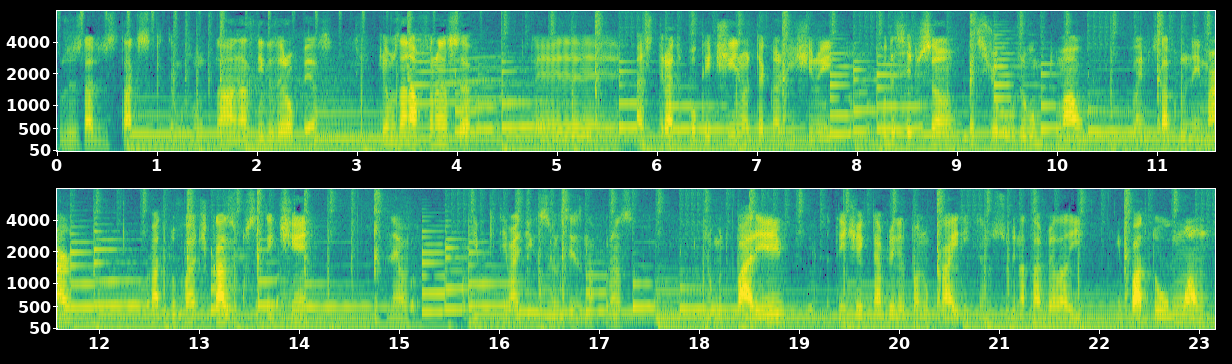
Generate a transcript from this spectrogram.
dos resultados destaques que temos na, nas ligas europeias. Tivemos lá na França é, a estreia do Pochettino, técnico argentino aí, com decepção. Esse jogo jogou muito mal, lá no destaque do Neymar. Tô fora de casa com o Saint-Etienne, né? Que tem mais ligas francesas na França. Jogo muito parelho. O Saint-Etienne que tá brigando para não cair, tentando subir na tabela aí. Empatou 1 a 1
